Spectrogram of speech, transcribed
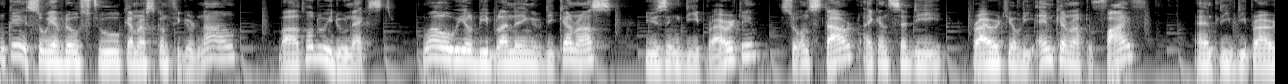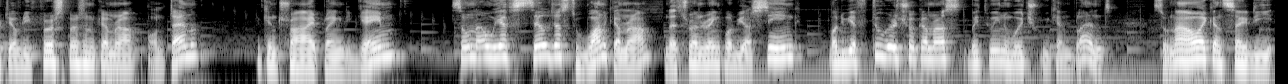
Okay, so we have those two cameras configured now, but what do we do next? Well, we'll be blending with the cameras using the priority. So on start, I can set the priority of the aim camera to 5 and leave the priority of the first person camera on 10. We can try playing the game. So now we have still just one camera that's rendering what we are seeing, but we have two virtual cameras between which we can blend. So now I can set the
